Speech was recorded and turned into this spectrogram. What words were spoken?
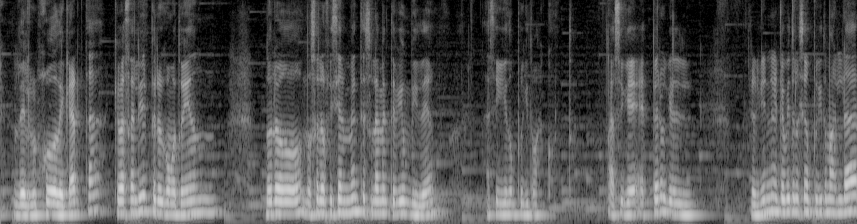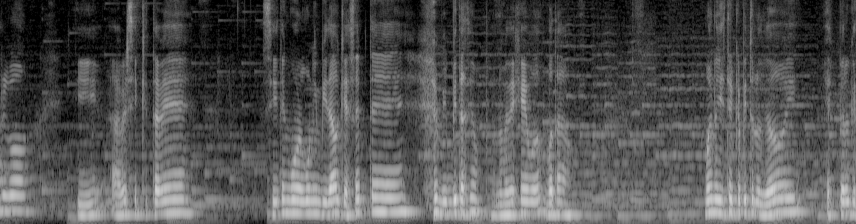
del juego de cartas que va a salir, pero como todavía no, lo, no sale oficialmente, solamente vi un video, así que quedó un poquito más corto. Así que espero que el el viernes el capítulo sea un poquito más largo y a ver si es que esta vez si tengo algún invitado que acepte mi invitación, pues no me deje votado. Bueno, y este es el capítulo de hoy. Espero que,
